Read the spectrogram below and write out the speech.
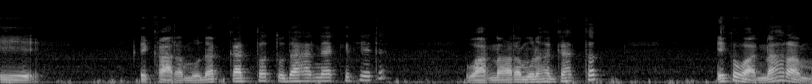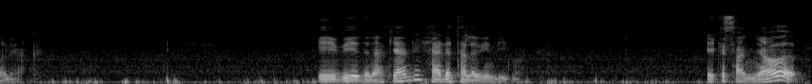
ඒ එක අරමුණක් ගත්තොත් උදාහරණයක් විදිහට වර්ණ අරමුණක් ගත්තොත් ඒක වර්ණාරම්මණයක්. ඒ වේදනා කියන්නේ හැඩතල විඳීම. ඒක සංඥාව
